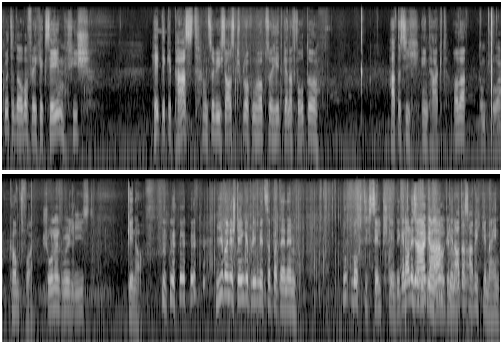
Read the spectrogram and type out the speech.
Kurz an der Oberfläche gesehen. Fisch hätte gepasst. Und so wie ich es ausgesprochen habe, so hätte gerne ein Foto. Hat er sich enthakt. Aber Kommt vor. kommt vor. Schonend released. Genau. Wir waren ja stehen geblieben jetzt bei deinem. Du machst dich selbstständig. Genau das Ja, habe ich genau, gemeint. genau, Genau, das genau. habe ich gemeint.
